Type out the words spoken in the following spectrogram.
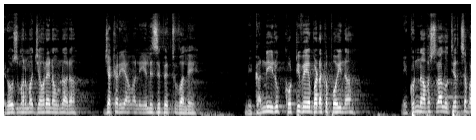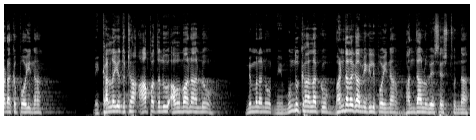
ఈరోజు మన మధ్య ఎవరైనా ఉన్నారా? జకరియా వలె ఎలిజబెత్ వలె మీ కన్నీరు కొట్టివేయబడకపోయినా మీకున్న అవసరాలు తీర్చబడకపోయినా మీ కళ్ళ ఎదుట ఆపదలు అవమానాలు మిమ్మలను మీ ముందు కాళ్ళకు బండలుగా మిగిలిపోయిన బంధాలు వేసేస్తున్నా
